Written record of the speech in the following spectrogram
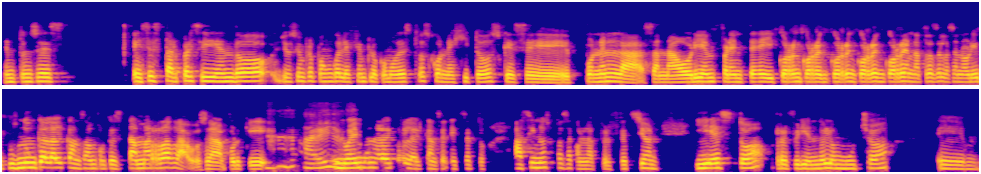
Entonces, es estar persiguiendo, yo siempre pongo el ejemplo como de estos conejitos que se ponen la zanahoria enfrente y corren, corren, corren, corren, corren atrás de la zanahoria y pues nunca la alcanzan porque está amarrada, o sea, porque no hay manera de que la alcancen. Exacto. Así nos pasa con la perfección. Y esto, refiriéndolo mucho em,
